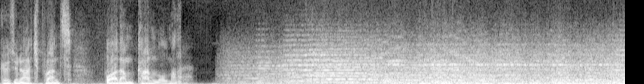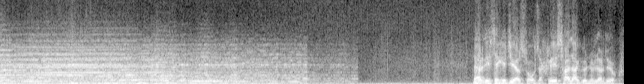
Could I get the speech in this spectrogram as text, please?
Gözünü aç Franz. Bu adam Karl olmalı. Neredeyse gece yarısı olacak. Reis hala gönüllerde yok.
